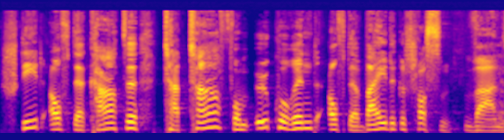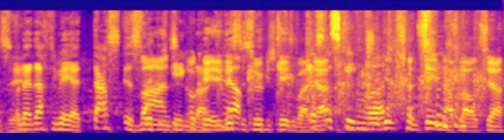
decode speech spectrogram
steht auf der Karte Tatar vom Ökorind auf der Weide geschossen. Wahnsinn. Und da dachte ich mir, ja, das ist Wahnsinn. wirklich Gegenwart. Okay, das Ja. ist wirklich Gegenwart. Das ja. ist Gegenwart. Da gibt schon zehn Applaus, ja.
